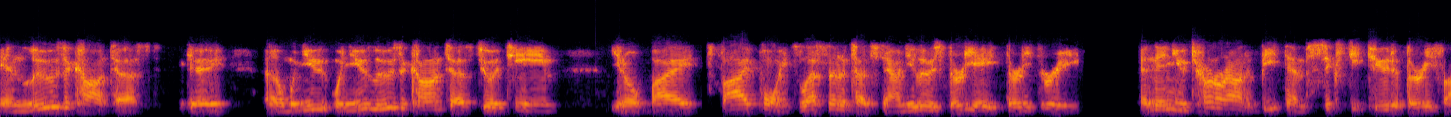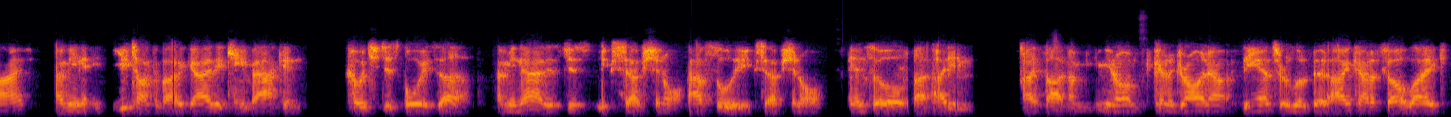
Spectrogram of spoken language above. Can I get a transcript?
and lose a contest, okay, uh, when you when you lose a contest to a team, you know by five points, less than a touchdown, you lose 38-33, and then you turn around and beat them 62 to 35. I mean, you talk about a guy that came back and coached his boys up. I mean, that is just exceptional, absolutely exceptional. And so I, I didn't. I thought I'm, you know, I'm kind of drawing out the answer a little bit. I kind of felt like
